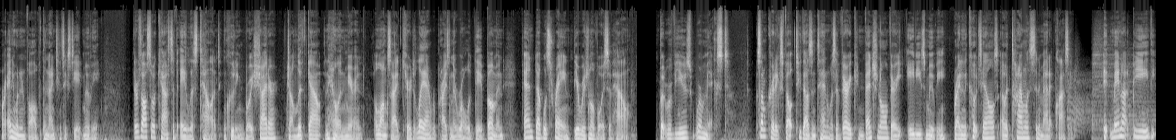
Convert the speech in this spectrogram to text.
or anyone involved with the 1968 movie. There was also a cast of A list talent, including Roy Scheider, John Lithgow, and Helen Mirren, alongside Keir Dullea reprising the role of Dave Bowman, and Douglas Rain, the original voice of Hal. But reviews were mixed. Some critics felt 2010 was a very conventional, very 80s movie, riding the coattails of a timeless cinematic classic. It may not be the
